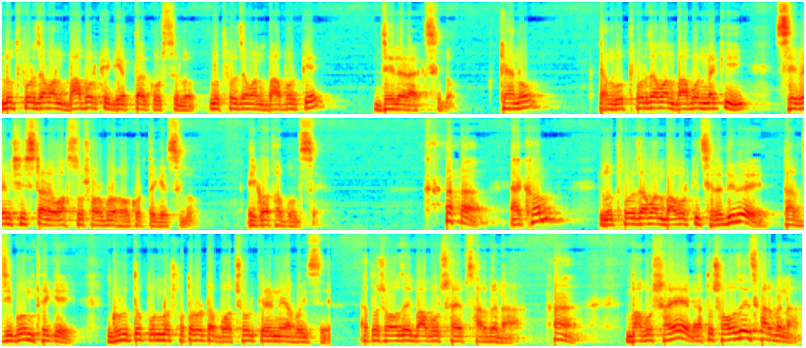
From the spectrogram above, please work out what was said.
লুৎফরুজ্জামান বাবরকে গ্রেপ্তার করছিল। লুৎফরুজ্জামান বাবরকে জেলে রাখছিল। কেন? কারণ লুৎফরুজ্জামান বাবর নাকি সেভেন সিস্টারে অস্ত্র সরবরাহ করতে গেছিল। এই কথা বলছে। এখন লুৎফরুজ্জামান বাবর কি ছেড়ে দিবে? তার জীবন থেকে গুরুত্বপূর্ণ সতেরোটা বছর কেড়ে নেওয়া হয়েছে। এত সহজেই বাবর সাহেব ছাড়বে না। হ্যাঁ বাবর সাহেব এত সহজেই ছাড়বে না।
